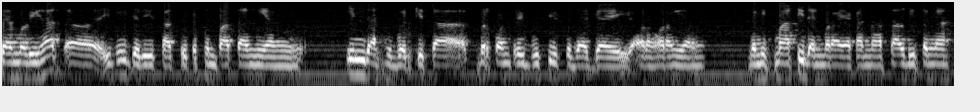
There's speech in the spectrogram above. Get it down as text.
saya melihat uh, ini jadi satu kesempatan yang indah buat kita berkontribusi sebagai orang-orang yang menikmati dan merayakan Natal di tengah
